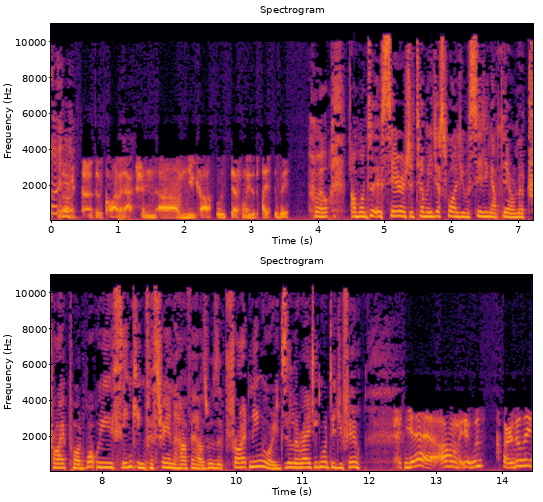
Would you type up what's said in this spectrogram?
so in terms of climate action, um, Newcastle is definitely the place to be. Well, I wanted Sarah to tell me just while you were sitting up there on a tripod, what were you thinking for three and a half hours? Was it frightening or exhilarating? What did you feel? Yeah, um, it was totally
